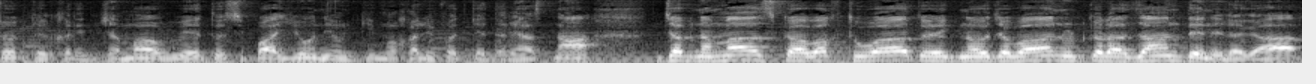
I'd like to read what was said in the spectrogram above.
چوک کے قریب جمع ہوئے تو سپاہیوں نے ان کی مخالفت کے درہسنا جب نماز کا وقت ہوا تو ایک نوجوان اٹھ کر اذان دینے لگا۔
